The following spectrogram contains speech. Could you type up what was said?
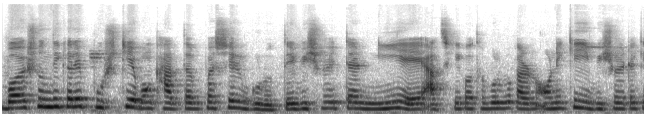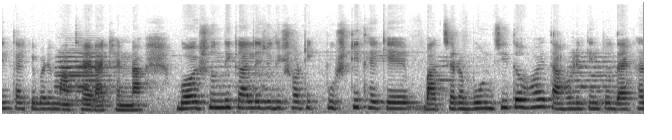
বয়সন্ধিকালে পুষ্টি এবং খাদ্যাভ্যাসের গুরুত্ব এই বিষয়টা নিয়ে আজকে কথা বলব, কারণ অনেকেই এই বিষয়টা কিন্তু একেবারে মাথায় রাখেন না। বয়সন্ধিকালে যদি সঠিক পুষ্টি থেকে বাচ্চারা বঞ্চিত হয়, তাহলে কিন্তু দেখা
